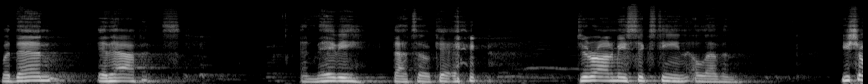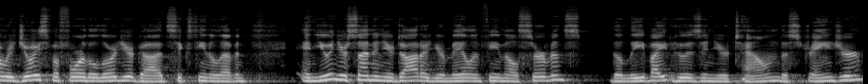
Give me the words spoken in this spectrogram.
But then it happens. And maybe that's okay. Deuteronomy 16 11. You shall rejoice before the Lord your God, 16 11. And you and your son and your daughter, your male and female servants, the Levite who is in your town, the stranger,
